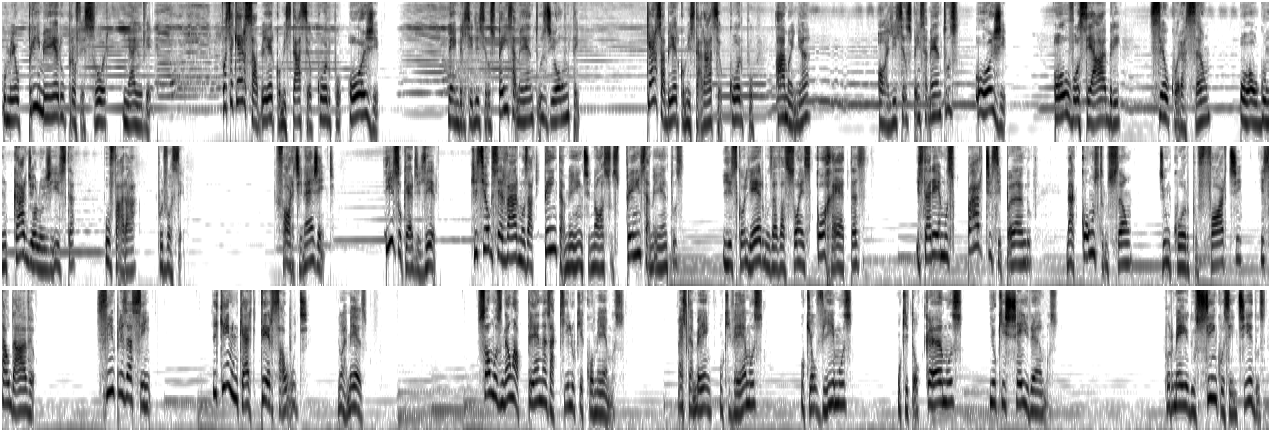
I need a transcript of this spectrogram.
o meu primeiro professor em Ayurveda. Você quer saber como está seu corpo hoje? Lembre-se de seus pensamentos de ontem. Quer saber como estará seu corpo amanhã? Olhe seus pensamentos hoje. Ou você abre seu coração, ou algum cardiologista o fará por você. Forte, né, gente? Isso quer dizer que, se observarmos atentamente nossos pensamentos e escolhermos as ações corretas, estaremos participando na construção de um corpo forte e saudável. Simples assim. E quem não quer ter saúde? Não é mesmo? Somos não apenas aquilo que comemos, mas também o que vemos, o que ouvimos, o que tocamos e o que cheiramos. Por meio dos cinco sentidos,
